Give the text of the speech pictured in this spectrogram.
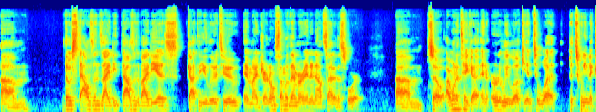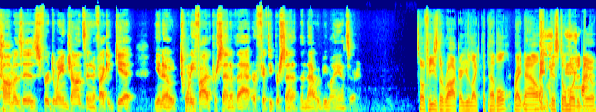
um, those thousands ide- thousands of ideas, got that you alluded to in my journal. Some of them are in and outside of the sport. Um, so I want to take a, an early look into what between the commas is for Dwayne Johnson, and if I could get you know twenty five percent of that or fifty percent, then that would be my answer. So if he's the rock, are you like the pebble right now? Like there's still more to do.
